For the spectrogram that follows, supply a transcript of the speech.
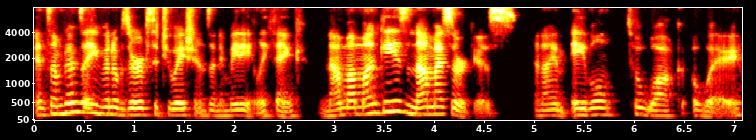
And sometimes I even observe situations and immediately think, not my monkeys, not my circus. And I am able to walk away.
